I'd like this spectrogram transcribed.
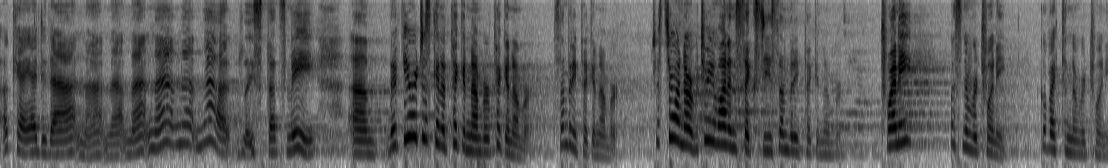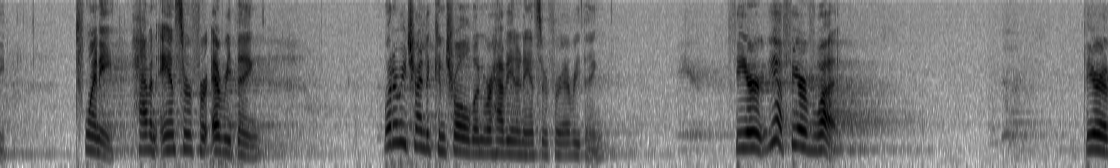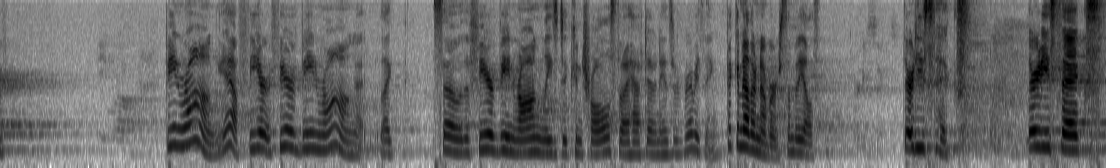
okay, I do that and that and that and that and that and that and that. At least that's me. Um, but if you were just going to pick a number, pick a number. Somebody pick a number. Just throw a number between 1 and 60. Somebody pick a number. 20? What's number 20? Go back to number 20. 20. Have an answer for everything. What are we trying to control when we're having an answer for everything? Fear. Yeah, fear of what? Fear of being wrong. Yeah, fear fear of being wrong. Like so the fear of being wrong leads to control, so I have to have an answer for everything. Pick another number, somebody else. 36. 36. 36.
